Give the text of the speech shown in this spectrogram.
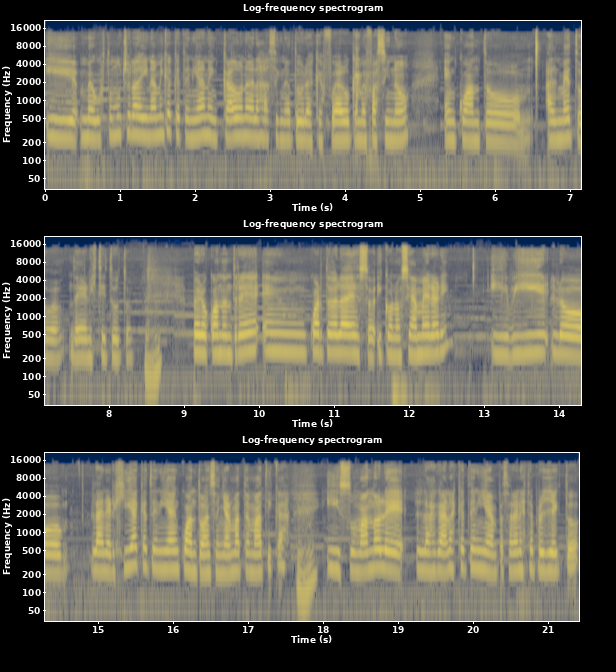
y me gustó mucho la dinámica que tenían en cada una de las asignaturas, que fue algo que me fascinó en cuanto al método del instituto. Pero cuando entré en cuarto de la ESO y conocí a Merari y vi lo la energía que tenía en cuanto a enseñar matemáticas y sumándole las ganas que tenía de empezar en este proyecto,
